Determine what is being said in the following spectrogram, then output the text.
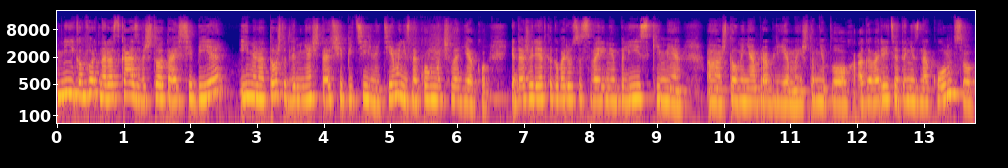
Мне некомфортно рассказывать что-то о себе, именно то, что для меня считается щепетильной темой незнакомому человеку. Я даже редко говорю со своими близкими, а, что у меня проблемы и что мне плохо. А говорить это незнакомцу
